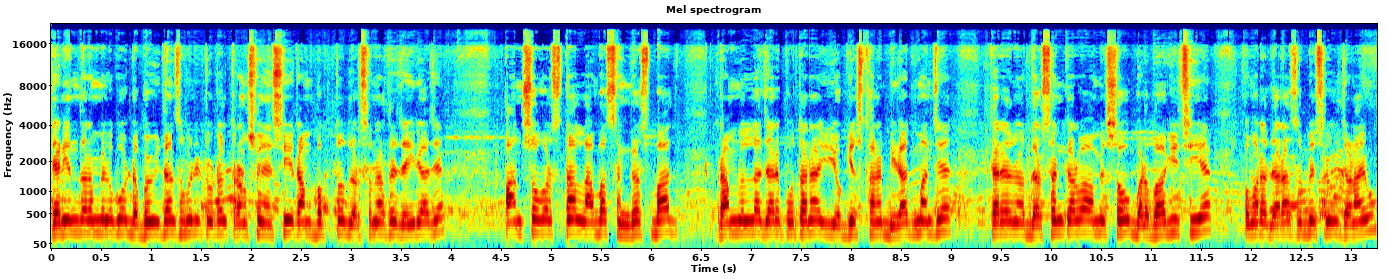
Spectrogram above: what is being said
તેની અંદર અમે લોકો ડભોઈ વિધાનસભાની ટોટલ ત્રણસો એંસી રામ ભક્તો દર્શનાર્થે જઈ રહ્યા છે. પાંચસો વર્ષના લાંબા સંઘર્ષ બાદ રામલલ્લા જ્યારે પોતાના યોગ્ય સ્થાને બિરાજમાન છે, ત્યારે દર્શન કરવા અમે સૌ બળભાગી છીએ, તો અમારા ધારાસભ્યશ્રીએ જણાવ્યું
